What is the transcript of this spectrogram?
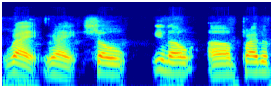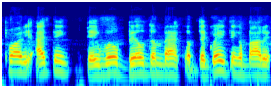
Right. Right. So you know, um, private party. I think they will build them back up. The great thing about it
